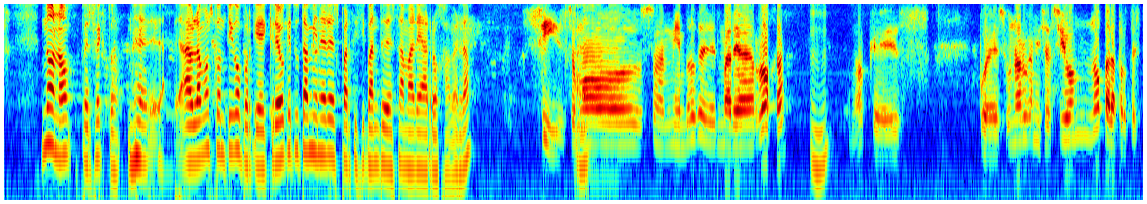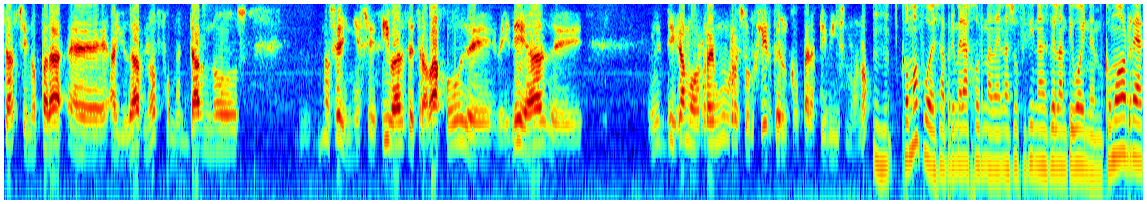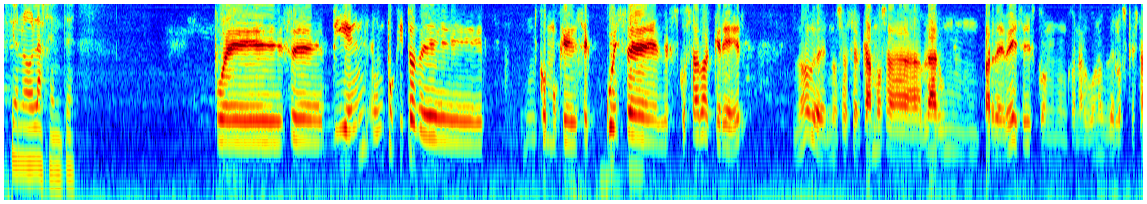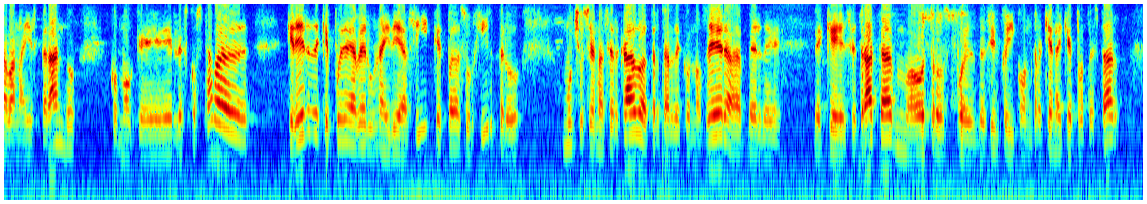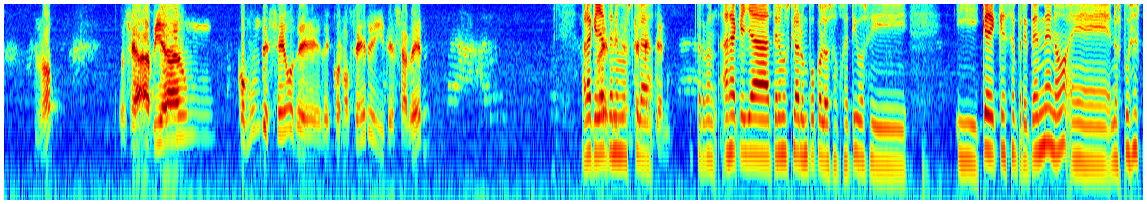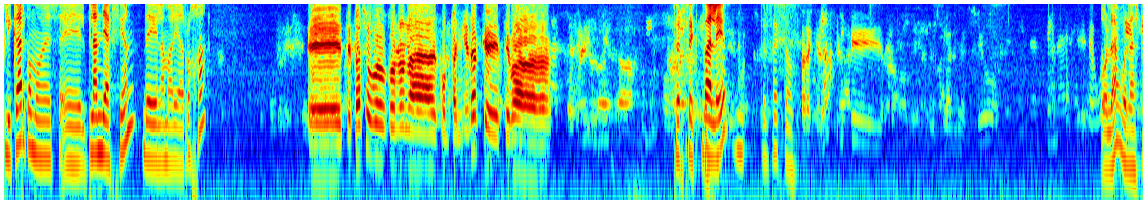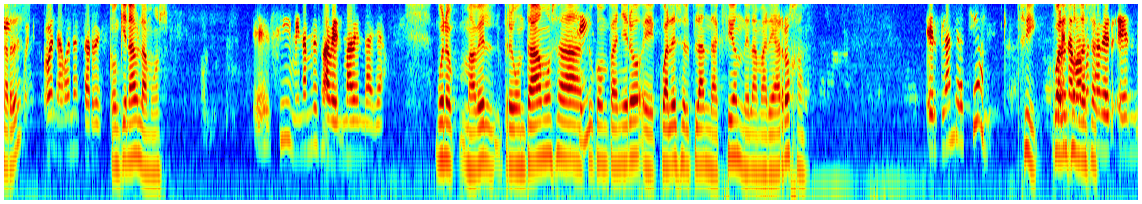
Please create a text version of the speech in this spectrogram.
No, no, perfecto. Hablamos contigo porque creo que tú también eres participante de esta marea roja, ¿verdad? Sí, somos eh, miembros de Marea Roja. ¿no? que es pues una organización no para protestar, sino para eh, ayudarnos, fomentarnos, no sé, iniciativas de trabajo, de, de ideas, de, digamos, re- un resurgir del cooperativismo, ¿no? ¿Cómo fue esa primera jornada en las oficinas del Antiboinem? ¿Cómo reaccionó la gente? Pues eh, bien, un poquito de como que se cuesta, les costaba creer, ¿no? Nos acercamos a hablar un par de veces con, con algunos de los que estaban ahí esperando, como que les costaba creer de que puede haber una idea así, que pueda surgir, pero muchos se han acercado a tratar de conocer, a ver de, de qué se trata, otros pues decir que y contra quién hay que protestar, ¿no? O sea, había un, como un deseo de, de conocer y de saber. Ahora que ya Ah, tenemos claro, perdón, ahora que ya tenemos claro un poco los objetivos y, y qué, qué se pretende, ¿no? Eh, ¿Nos puedes explicar cómo es el plan de acción de la Marea Roja? Eh, te paso con una compañera que te va Perfecto. Vale, perfecto. para que. Hola, buenas tardes. Hola, buenas tardes. ¿Con quién hablamos? Eh, sí, mi nombre es Mabel, Mabel Naya. Bueno, Mabel, preguntábamos a ¿Sí? tu compañero eh, cuál es el plan de acción de la Marea Roja. ¿El plan de acción? Sí, ¿cuáles bueno, son vamos las a ac- ver, en-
